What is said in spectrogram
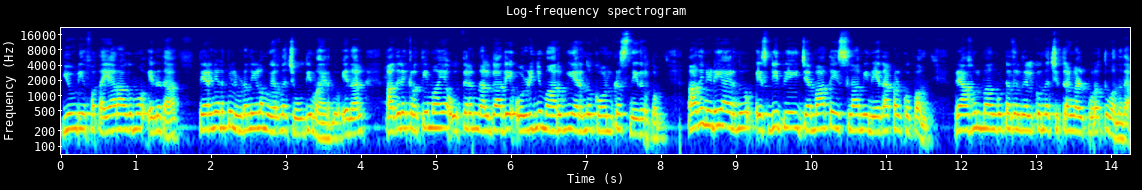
യു ഡി എഫ് തയ്യാറാകുമോ എന്നത് തെരഞ്ഞെടുപ്പിൽ ഉടനീളം ഉയർന്ന ചോദ്യമായിരുന്നു. എന്നാൽ അതിന് കൃത്യമായ ഉത്തരം നൽകാതെ ഒഴിഞ്ഞു മാറുകയായിരുന്നു കോൺഗ്രസ് നേതൃത്വം. അതിനിടെയായിരുന്നു എസ് ഡി പി ഐ ജമാഅത്തെ ഇസ്ലാമി നേതാക്കൾക്കൊപ്പം രാഹുൽ മാങ്കൂട്ടത്തിൽ നിൽക്കുന്ന ചിത്രങ്ങൾ പുറത്തു വന്നത്.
